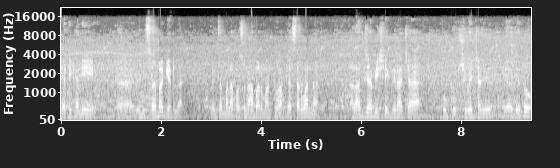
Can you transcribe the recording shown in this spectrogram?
या ठिकाणी ज्यांनी सहभाग घेतला त्यांचा मनापासून आभार मानतो. आपल्या सर्वांना राज्याभिषेक दिनाच्या खूप खूप शुभेच्छा दे देतो.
